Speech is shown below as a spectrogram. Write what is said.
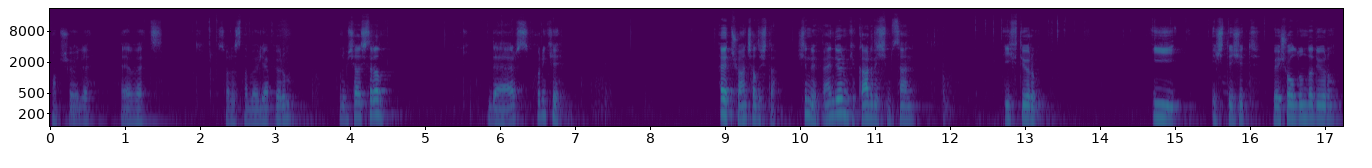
Tamam şöyle. Evet. Sonrasında böyle yapıyorum. Bunu bir çalıştıralım. Ders 12. Evet şu an çalıştı. Şimdi ben diyorum ki kardeşim sen if diyorum i eşit eşit 5 olduğunda diyorum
